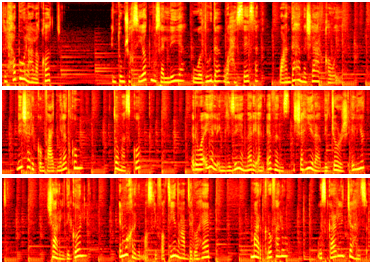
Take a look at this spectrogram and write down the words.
في الحب والعلاقات إنتم شخصيات مسلية وودودة وحساسة وعندها مشاعر قوية. بيشارككم في عيد ميلادكم؟ توماس كوك الروائية الإنجليزية ماري أن إيفنز الشهيرة بجورج إليوت شارل دي جول المخرج المصري فطين عبد الوهاب مارك روفالو وسكارليت جوهانسون.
